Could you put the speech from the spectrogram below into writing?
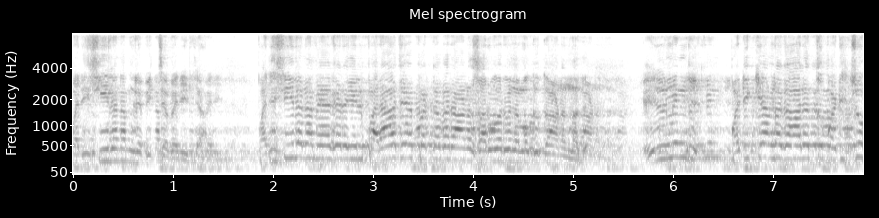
പരിശീലനം ലഭിച്ചവരില്ല. പരിശീലന മേഖലയിൽ പരാജയപ്പെട്ടവരാണ് സർവരും നമുക്ക് കാണുന്നത്. പഠിക്കേണ്ട കാലത്ത് പഠിച്ചു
